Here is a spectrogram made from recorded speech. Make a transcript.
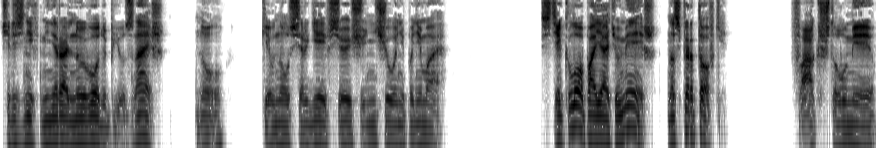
Через них минеральную воду пьют, знаешь? Ну, кивнул Сергей, все еще ничего не понимая. Стекло паять умеешь? На спиртовке?» «Факт, что умею.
